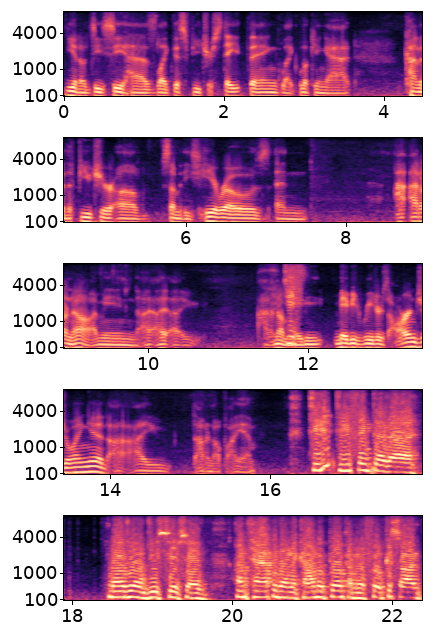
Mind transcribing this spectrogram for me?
you know DC has like this future state thing like looking at kind of the future of some of these heroes and I, I don't know. I mean I, I I don't know. Maybe maybe readers are enjoying it. I I, I don't know if I am. Do you, do you think that uh, Marvel and DC have said I'm tapping on the comic book I'm going to focus on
